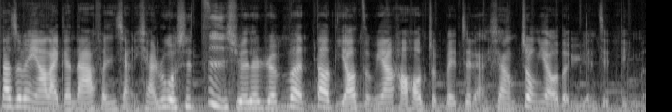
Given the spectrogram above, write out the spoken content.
那这边也要来跟大家分享一下，如果是自学的人们，到底要怎么样好好准备这两项重要的语言检定呢？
